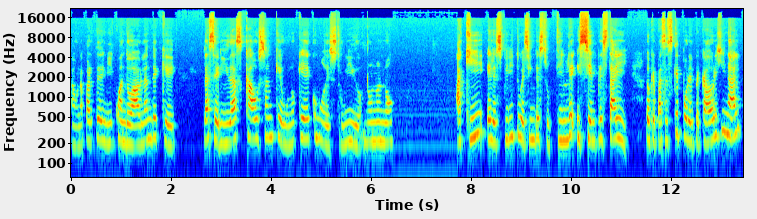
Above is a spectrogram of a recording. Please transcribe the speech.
a una parte de mí cuando hablan de que las heridas causan que uno quede como destruido? No, no, no. Aquí el espíritu es indestructible y siempre está ahí. Lo que pasa es que por el pecado original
